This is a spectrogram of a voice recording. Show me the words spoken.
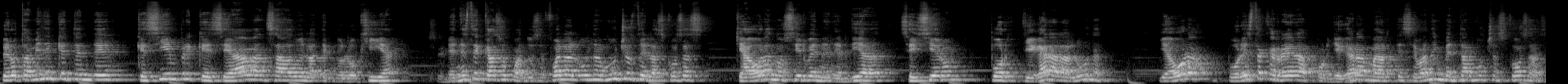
pero también hay que entender que siempre que se ha avanzado en la tecnología, Sí. en este caso cuando se fue a la luna, muchas de las cosas que ahora nos sirven en el día se hicieron por llegar a la luna. Y ahora, por esta carrera, por llegar a Marte, se van a inventar muchas cosas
